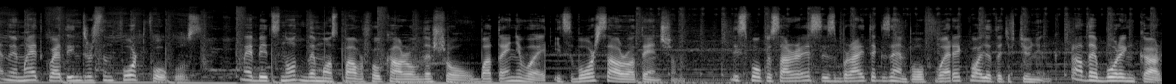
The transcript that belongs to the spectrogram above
Then we made quite interesting Ford Focus. Maybe it's not the most powerful car of the show, but anyway, it's worth our attention. This Focus RS is a bright example of very qualitative tuning, rather boring car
